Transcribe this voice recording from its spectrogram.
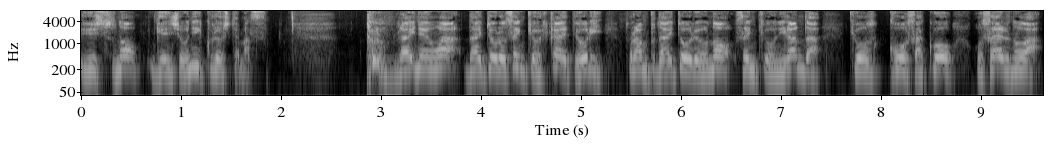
輸出の減少に苦慮してます。来年は大統領選挙を控えており、トランプ大統領の選挙を睨んだ強硬策を抑えるのは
